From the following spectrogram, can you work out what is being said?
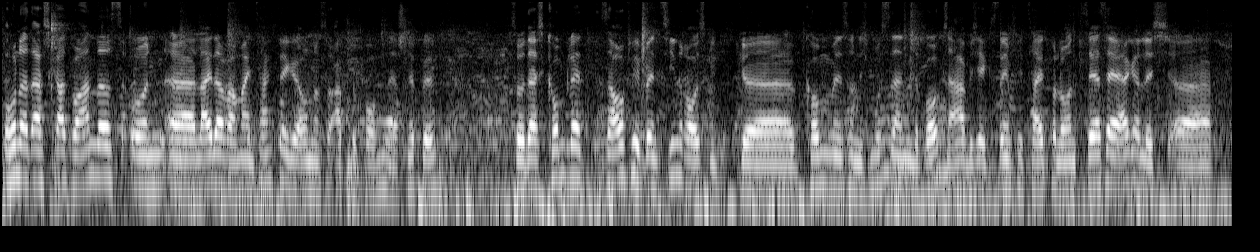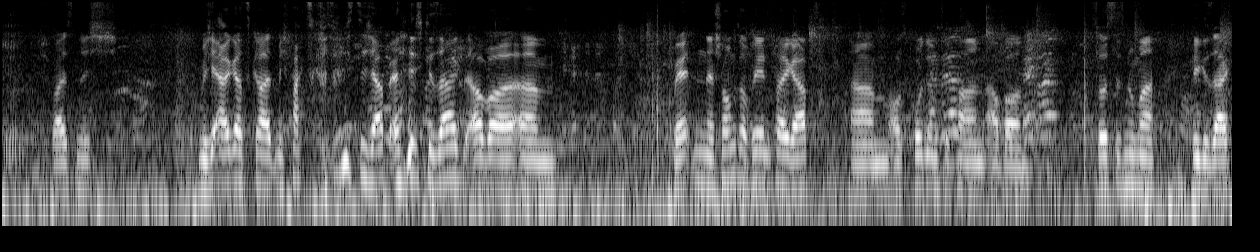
180 Grad woanders und äh, leider war mein Tankdeckel auch noch so abgebrochen, der Schnippel. So dass komplett sau viel Benzin rausgekommen ist und ich musste dann in der Box. Da habe ich extrem viel Zeit verloren. Sehr, sehr ärgerlich. Äh, ich weiß nicht, mich ärgert es gerade, mich fuckt es gerade richtig ab, ehrlich gesagt. Aber ähm, wir hätten eine Chance auf jeden Fall gehabt, ähm, aufs Podium zu fahren. Aber so ist es nun mal. Wie gesagt,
